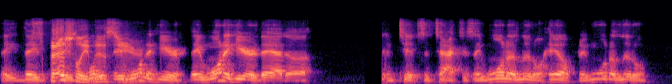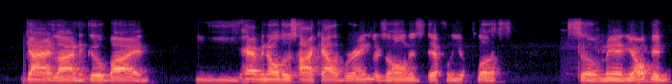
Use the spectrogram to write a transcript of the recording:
they they Especially they want, this they year. want to hear they want to hear that uh, them tips and tactics. They want a little help. They want a little guideline to go by, and having all those high caliber anglers on is definitely a plus. So, man, y'all been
